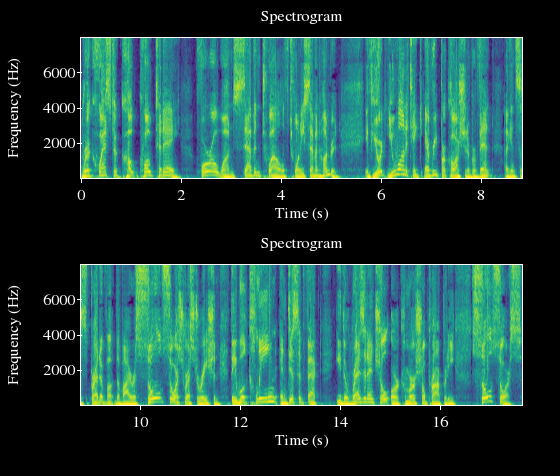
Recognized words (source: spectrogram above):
Request a quote, quote today 401 712 2700. If you're you want to take every precaution to prevent against the spread of uh, the virus, Soul Source Restoration, they will clean and disinfect either residential or commercial property. Soul Source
